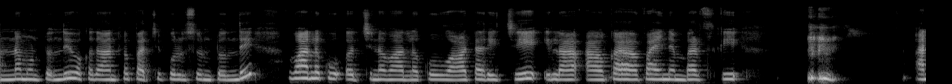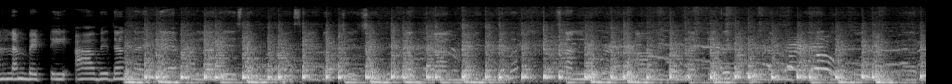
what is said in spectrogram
అన్నం ఉంటుంది ఒక దాంట్లో పచ్చి పులుసు ఉంటుంది. వాళ్ళకు వచ్చిన వాళ్ళకు వాటర్ ఇచ్చి ఇలా ఒక ఫైవ్ నెంబర్స్కి అన్నం పెట్టి ఆ విధంగా అయితే అలా చేస్తాము. మా సైడ్ వచ్చేసి బుక్క గులాలు ఉంటుంది కదా చల్లుకొని ఆ విధంగా ఎదుర్కోవడం అంటే అంటారు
